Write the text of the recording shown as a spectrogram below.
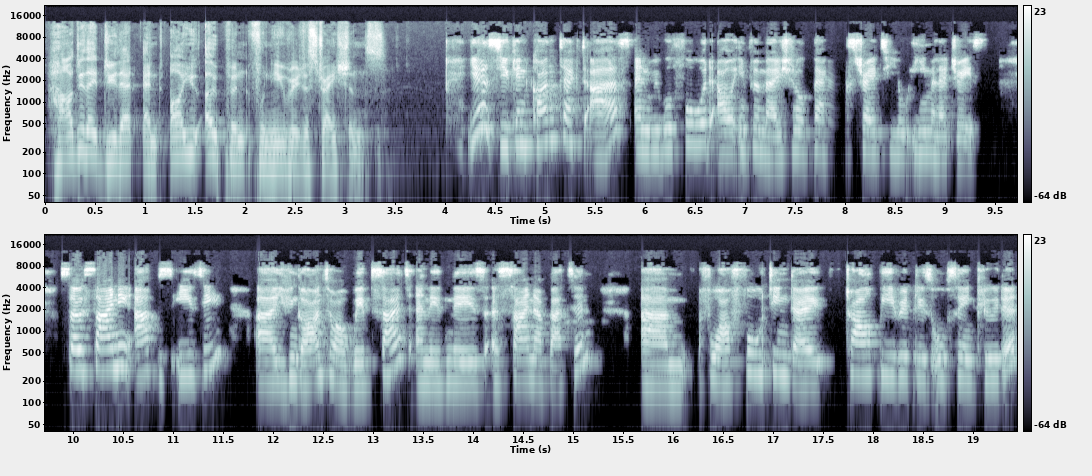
how do they do that? And are you open for new registrations? Yes, you can contact us and we will forward our informational pack straight to your email address. So, signing up is easy. Uh, you can go onto our website and then there's a sign up button. Um, for our 14 day trial period is also included.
